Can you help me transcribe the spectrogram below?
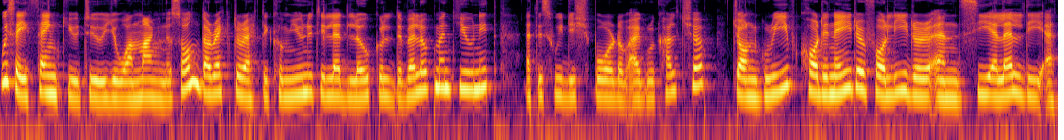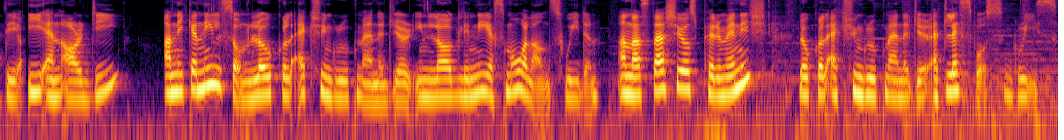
We say thank you to Johan Magnusson, Director at the Community Led Local Development Unit at the Swedish Board of Agriculture, John Grieve, Coordinator for Leader and CLLD at the ENRD, Annika Nilsson, Local Action Group Manager in Lag Linné, Småland, Sweden, Anastasios Permenic, Local Action Group Manager at Lesbos, Greece.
